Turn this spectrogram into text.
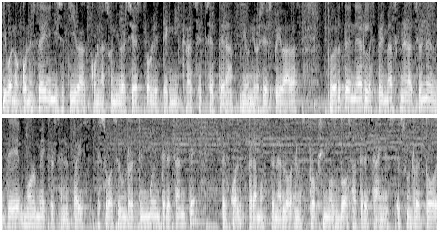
y bueno, con esta iniciativa, con las universidades politécnicas, etcétera, y universidades privadas, poder tener las primeras generaciones de mall makers en el país. Eso va a ser un reto muy interesante, del cual esperamos tenerlo en los próximos dos a tres años. Es un reto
